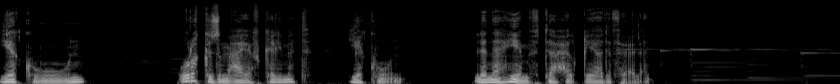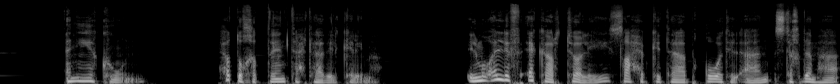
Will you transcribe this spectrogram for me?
يكون. وركزوا معايا في كلمة يكون. لأنها هي مفتاح القيادة فعلا. أن يكون. حطوا خطين تحت هذه الكلمة. المؤلف إيكار تولي صاحب كتاب قوة الآن استخدمها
